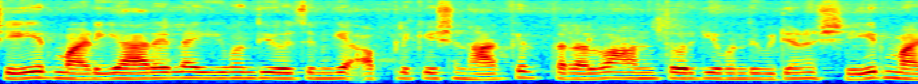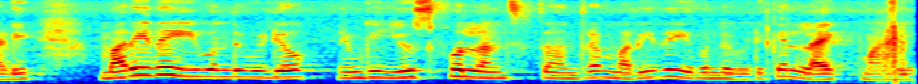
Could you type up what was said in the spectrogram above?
ಶೇರ್ ಮಾಡಿ. ಯಾರೆಲ್ಲ ಈ ಒಂದು ಯೋಜನೆಗೆ ಅಪ್ಲಿಕೇಶನ್ ಹಾಕಿರ್ತಾರಲ್ವ, ಅಂಥವ್ರಿಗೆ ಒಂದು ವಿಡಿಯೋನ ಶೇರ್ ಮಾಡಿ. ಮರಿದೆ ಈ ಒಂದು ವಿಡಿಯೋ ನಿಮಗೆ ಯೂಸ್ಫುಲ್ ಅನಿಸ್ತು ಅಂದರೆ ಮರಿದೆ ಈ ಒಂದು ವಿಡಿಯೋಗೆ ಲೈಕ್ ಮಾಡಿ.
